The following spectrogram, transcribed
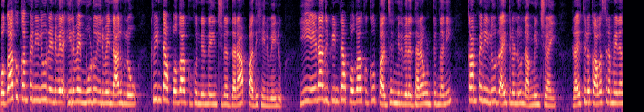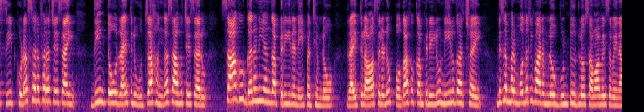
పొగాకు కంపెనీలు రెండు వేల ఇరవై మూడు ఇరవై నాలుగులో క్వింటా పొగాకుకు నిర్ణయించిన ధర పదిహేను వేలు. ఈ ఏడాది క్వింటా పొగాకుకు పద్దెనిమిది వేల ధర ఉంటుందని కంపెనీలు రైతులను నమ్మించాయి. రైతులకు అవసరమైన సీట్ కూడా సరఫరా చేశాయి. దీంతో రైతులు ఉత్సాహంగా సాగు చేశారు. సాగు గణనీయంగా పెరిగిన నేపథ్యంలో రైతుల ఆశలను పొగాకు కంపెనీలు నీరుగార్చాయి. డిసెంబర్ మొదటి వారంలో గుంటూరులో సమావేశమైన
